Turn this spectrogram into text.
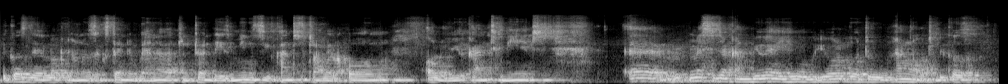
because the lockdown was extended by another 21 days, means you can't travel home, all of you can't meet. Uh, Messenger can be where you, you all go to hang out because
